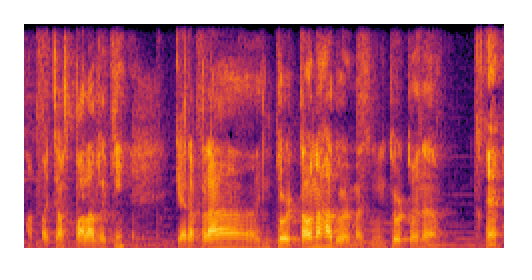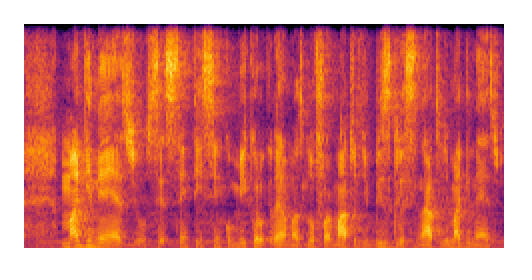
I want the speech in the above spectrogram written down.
Rapaz, tem umas palavras aqui que era para entortar o narrador, mas não entortou ainda não. Magnésio, 65 microgramas no formato de bisglicinato de magnésio.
